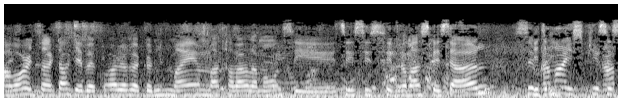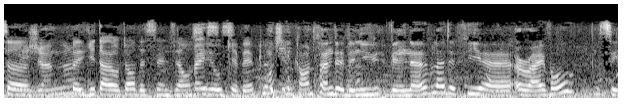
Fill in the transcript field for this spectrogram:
Avoir un directeur québécois reconnu de même à travers le monde, c'est vraiment spécial. C'est vraiment inspirant pour les jeunes. Ben, il est à la hauteur de Céline Dion aussi ben, au Québec. Moi, je suis une grande fan de Denis Villeneuve là, depuis euh, Arrival. C'est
